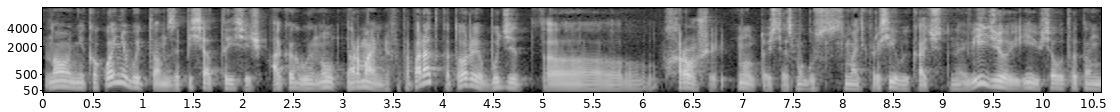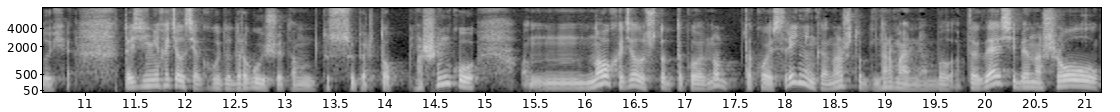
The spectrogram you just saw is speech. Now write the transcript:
но не какой-нибудь там за 50 тысяч, а как бы, ну, нормальный фотоаппарат, который будет э, хороший. Ну, то есть я смогу снимать красивые, качественные видео и все вот в этом духе. То есть я не хотел себе какую-то дорогущую там супер топ машинку, но хотел что-то такое, ну, такое средненькое, но чтобы нормально было. Тогда я себе нашел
